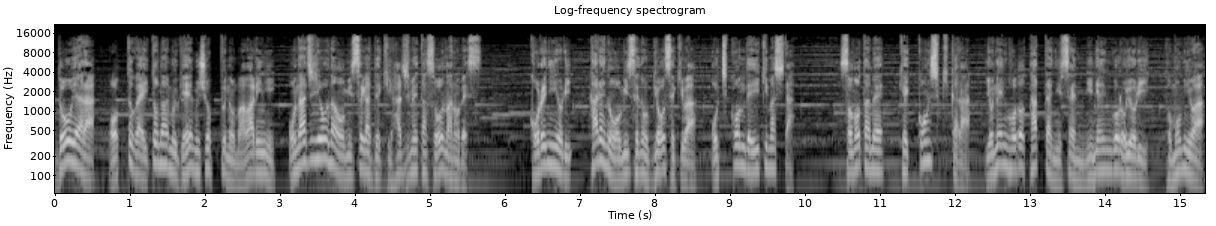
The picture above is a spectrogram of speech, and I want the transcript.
どうやら夫が営むゲームショップの周りに同じようなお店ができ始めたそうなのです。これにより彼のお店の業績は落ち込んでいきました。そのため結婚式から4年ほど経った2002年頃より、ともみは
